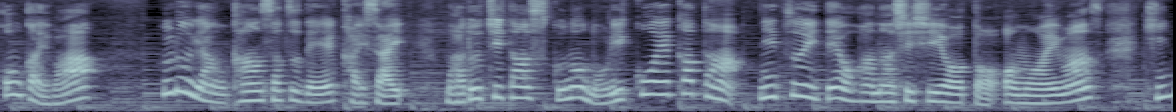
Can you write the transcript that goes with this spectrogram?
今回はフルヤン観察デー開催マルチタスクの乗り越え方についてお話ししようと思います。昨日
